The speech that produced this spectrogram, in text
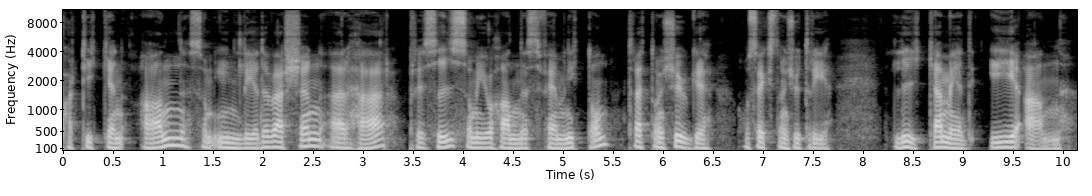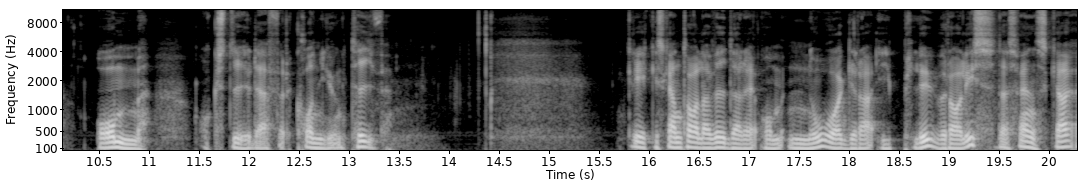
Partikeln an som inleder versen är här, precis som i Johannes 5.19, 13.20 och 16.23, lika med e-an, om, och styr därför konjunktiv. Grekiskan talar vidare om några i pluralis där svenska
